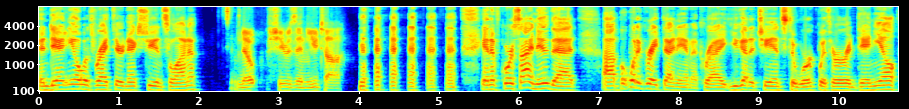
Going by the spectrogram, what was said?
And Danielle was right there next to you in Salina. Nope, she was in Utah. and of course, I knew that. Uh, but what a great dynamic, right? You got a chance to work with her. And Danielle,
